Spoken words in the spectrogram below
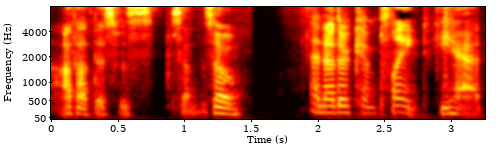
I thought this was some, so another complaint he had.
